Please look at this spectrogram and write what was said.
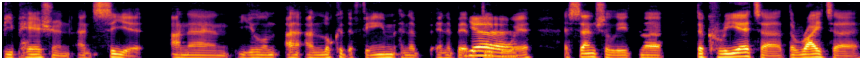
be patient and see it, and then you'll and look at the theme in a in a bit of a deeper way. Essentially, the the creator, the writer,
